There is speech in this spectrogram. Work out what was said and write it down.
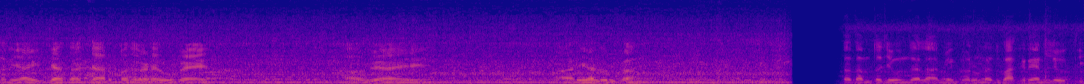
तर या इथे आता चार पाच गाड्या उभ्या आहेत. काव्या आहे आर्या दुर्गा. आता आमचं जेवण झालं आम्ही घरूनच भाकरी आणली होती.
